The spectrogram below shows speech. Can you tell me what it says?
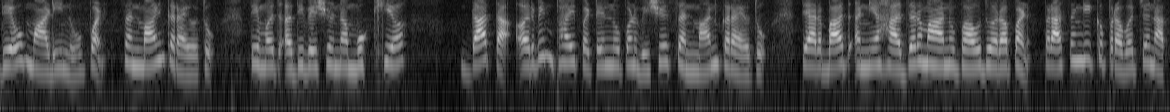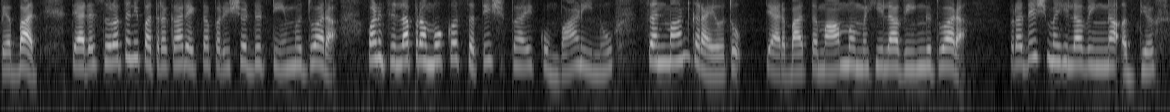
દેવ માળીનું પણ સન્માન કરાયું હતું. તેમજ અધિવેશનના મુખ્ય દાતા અરવિંદભાઈ પટેલનું પણ વિશેષ સન્માન કરાયું હતું. ત્યારબાદ અન્ય હાજર મહાનુભાવો દ્વારા પણ પ્રાસંગિક પ્રવચન આપ્યા બાદ ત્યારે સુરતની પત્રકાર એકતા પરિષદ ટીમ દ્વારા પણ જિલ્લા પ્રમુખ સતીશભાઈ કુંભાણીનું સન્માન કરાયું હતું. ત્યારબાદ તમામ મહિલા વિંગ દ્વારા પ્રદેશ મહિલા વિંગના અધ્યક્ષ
